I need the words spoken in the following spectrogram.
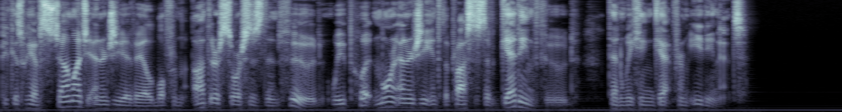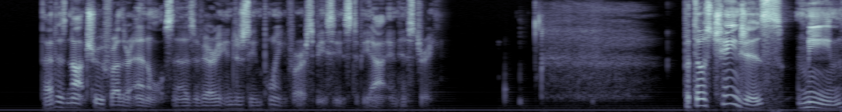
because we have so much energy available from other sources than food, we put more energy into the process of getting food than we can get from eating it. That is not true for other animals, that is a very interesting point for our species to be at in history. But those changes mean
